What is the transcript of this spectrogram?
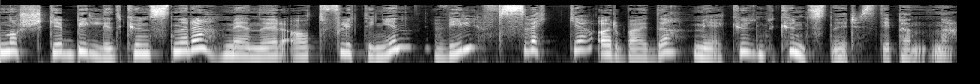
norske billedkunstnere mener at flyttingen vil svekke arbeidet med kunstnerstipendene.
